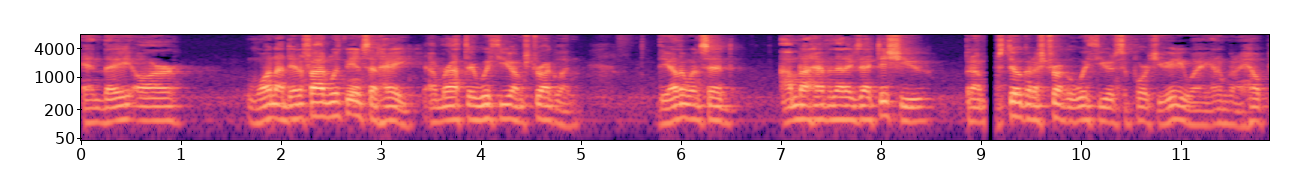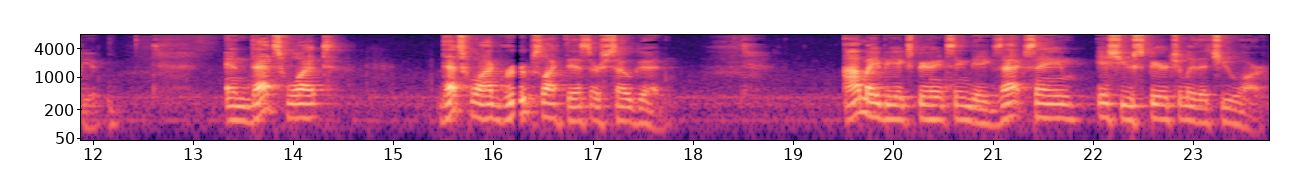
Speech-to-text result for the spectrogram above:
and they are one identified with me and said, Hey, I'm right there with you, I'm struggling. The other one said, I'm not having that exact issue, but I'm still going to struggle with you and support you anyway, and I'm going to help you. And that's what that's why groups like this are so good. I may be experiencing the exact same issue spiritually that you are.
